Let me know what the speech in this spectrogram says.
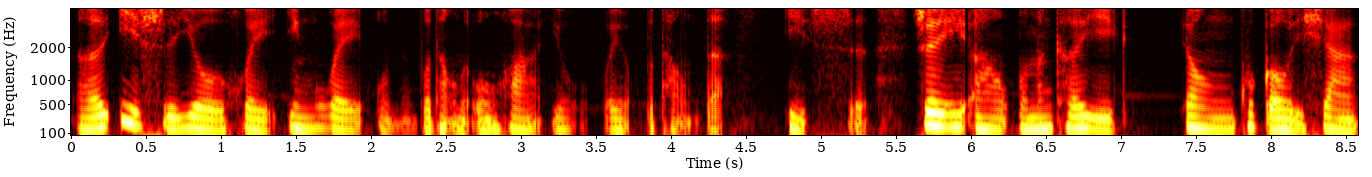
而意识又会因为我们不同的文化又会有不同的意思，所以啊我们可以用 Google 一下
